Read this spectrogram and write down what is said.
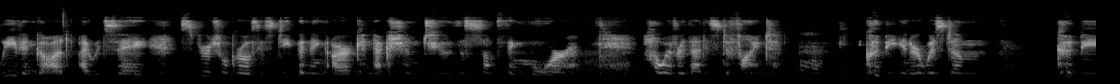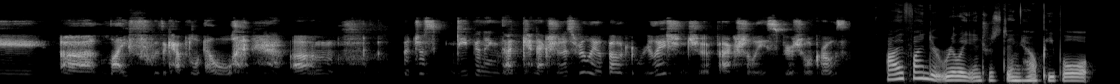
believe in God, I would say spiritual growth is deepening our connection to the something more, however that is defined. It could be inner wisdom, could be uh, life with a capital L, um, but just deepening that connection. is really about relationship, actually, spiritual growth. I find it really interesting how people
